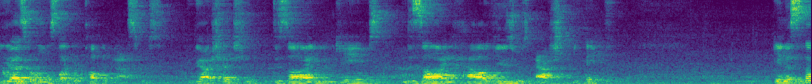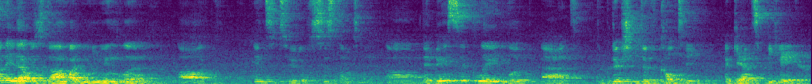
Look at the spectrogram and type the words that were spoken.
you guys are almost like the puppet masters. You guys actually design your games and design how users actually behave. In a study that was done by the New England uh, Institute of Systems, um, they basically looked at the prediction difficulty against behavior.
